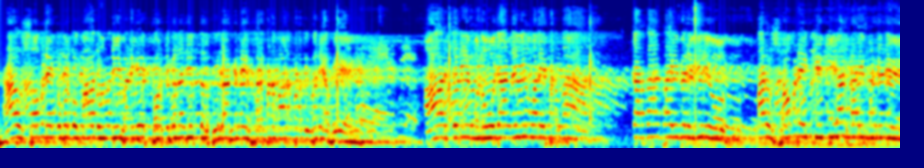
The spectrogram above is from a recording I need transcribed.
ਨਿਗਾਹ ਸਾਹਮਣੇ ਕਬਰ ਤੋਂ ਬਾਅਦ ਹੁੰਦੀ ਬਣ ਗਏ ਪੁਰਤਗਾਲ ਦੀ ਧਰਤੀ ਕਿਤੇ ਹਰਮਨ ਮਾਨ ਪੜਦੀ ਵਧਿਆ ਹੋਇਆ ਹੈ। ਆਰ ਜਿਹੜੀ ਮਨੋਜਾ ਨਹੀਂ ਵਾਲੇ ਪੜਦਾ ਕਰਦਾ ਟਰਾਈ ਮੇਰੇ ਵੀਰੋ, ਪਰ ਸਾਹਮਣੇ ਕੀਤੀ ਆ ਟਰਾਈ ਮੁੰਡੇ ਨੇ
